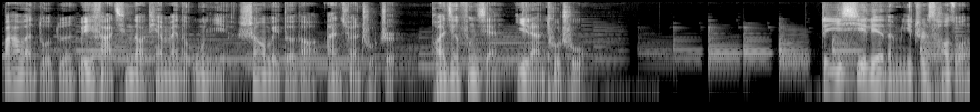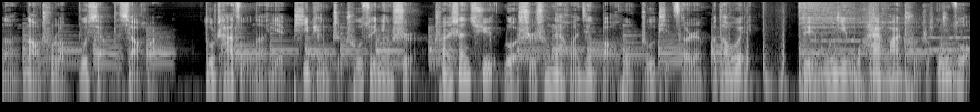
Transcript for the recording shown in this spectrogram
八万多吨违法倾倒填埋的污泥尚未得到安全处置，环境风险依然突出。这一系列的迷之操作呢，闹出了不小的笑话。督查组呢也批评指出，遂宁市船山区落实生态环境保护主体责任不到位，对污泥无害化处置工作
